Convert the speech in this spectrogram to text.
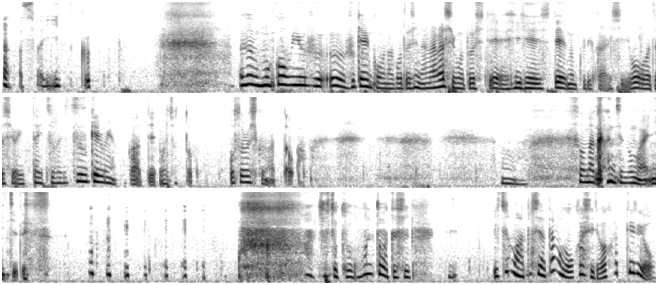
最悪。もうこういう不不健康なことしながら仕事して疲弊しての繰り返しを私は一体いつまで続けるんやろかってちょっと恐ろしくなったわ。うんそんな感じの毎日です。ちょっと今日本当私いつも私頭がおかしいで分かってるよ。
